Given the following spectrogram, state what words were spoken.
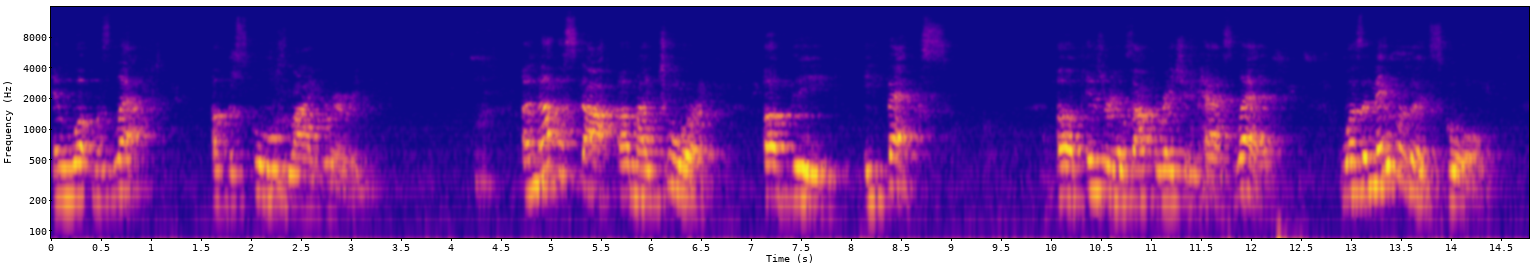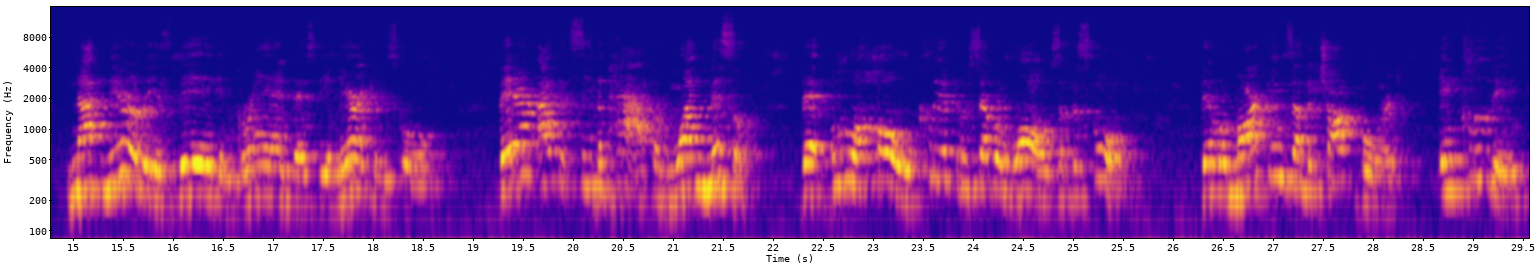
in what was left of the school's library. Another stop on my tour of the effects of Israel's Operation Cast Lead was a neighborhood school, not nearly as big and grand as the American school. There I could see the path of one missile that blew a hole clear through several walls of the school. There were markings on the chalkboard, including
